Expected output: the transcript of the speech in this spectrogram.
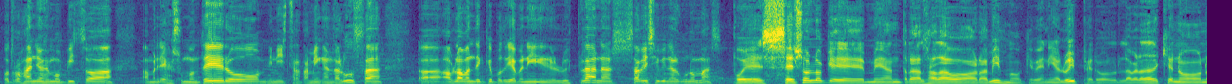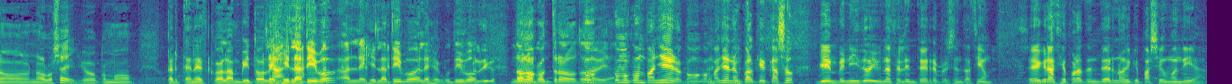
otros años hemos visto a, María Jesús Montero, ministra también andaluza, hablaban de que podría venir Luis Planas. ¿Sabe si viene alguno más? Pues eso es lo que me han trasladado ahora mismo, que venía Luis, pero la verdad es que no, no, lo sé. Yo como pertenezco al ámbito legislativo, al legislativo, el ejecutivo, no lo controlo todavía. Como, compañero, como compañero, en cualquier caso, bienvenido y una excelente representación. Eh, gracias por atendernos y que pase un buen día.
